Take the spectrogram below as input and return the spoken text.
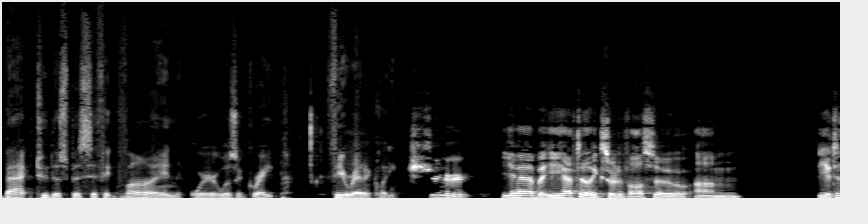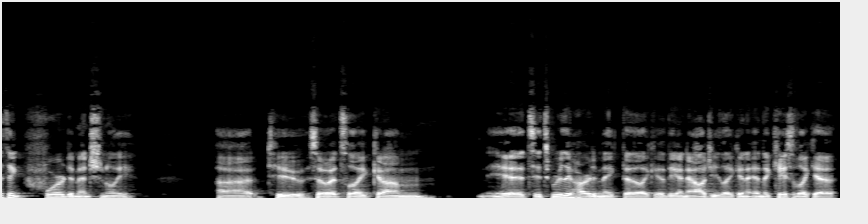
back to the specific vine where it was a grape, theoretically. Sure. Yeah, but you have to like sort of also um, you have to think four dimensionally uh, too. So it's like um, it's it's really hard to make the like the analogy like in, in the case of like a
